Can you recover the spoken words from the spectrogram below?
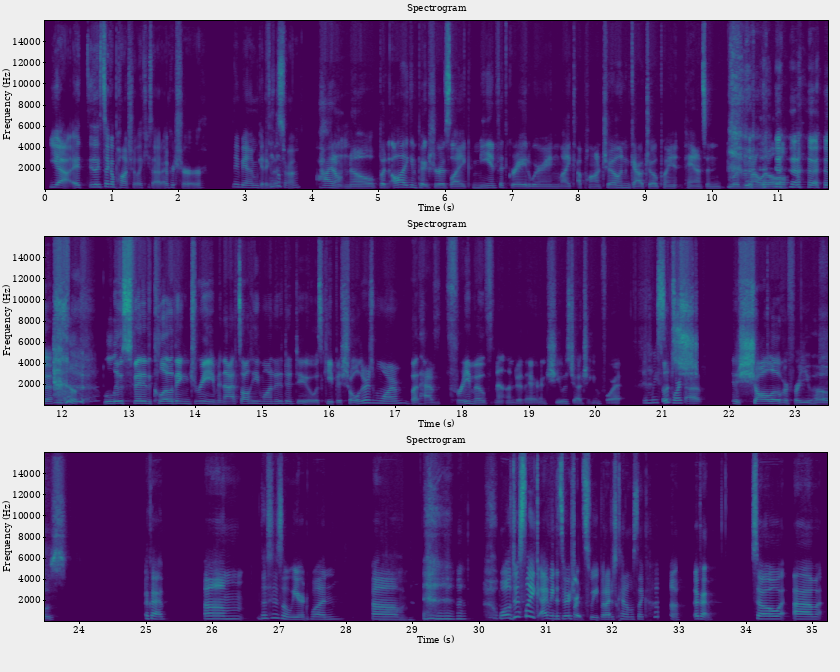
Yeah, it, it's like a poncho, like you said. I'm pretty sure. Maybe I'm getting this wrong. I don't know, but all I can picture is like me in fifth grade wearing like a poncho and gaucho pa- pants and living my little loose fitted clothing dream. And that's all he wanted to do was keep his shoulders warm, but have free movement under there. And she was judging him for it. and we support that. It is shawl over for you hoes. Okay. Um, this is a weird one. Um, well, just like I mean, it's very short and sweet, but I just kind of was like, huh. Okay. So, um,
